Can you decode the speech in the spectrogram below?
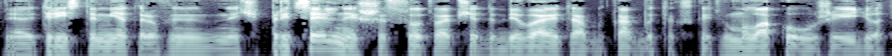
300 э, метров, значит, прицельный 600 вообще добивают, а как бы, так сказать, в молоко уже идет.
